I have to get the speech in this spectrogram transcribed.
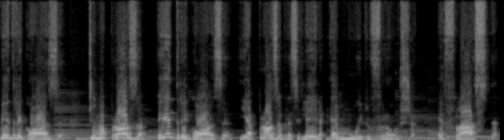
pedregosa, de uma prosa pedregosa. E a prosa brasileira é muito frouxa, é flácida.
